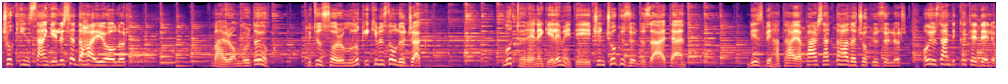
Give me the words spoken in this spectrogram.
çok insan gelirse daha iyi olur. Bayron burada yok. Bütün sorumluluk ikimizde olacak. Bu törene gelemediği için çok üzüldü zaten. Biz bir hata yaparsak daha da çok üzülür. O yüzden dikkat edelim.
